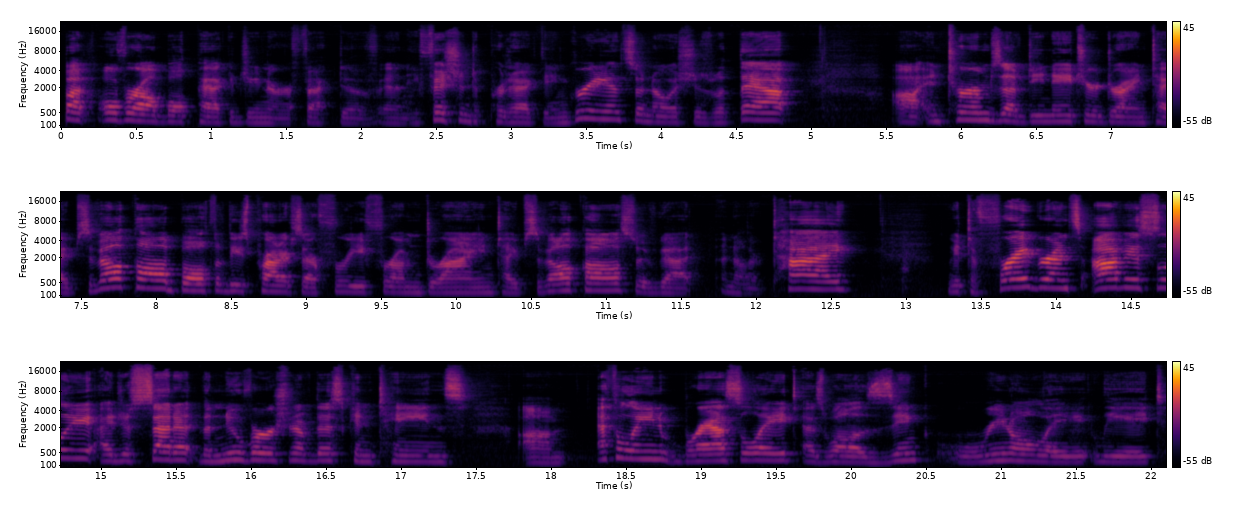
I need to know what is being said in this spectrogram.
but overall, both packaging are effective and efficient to protect the ingredients, so no issues with that. Uh, in terms of denatured drying types of alcohol, both of these products are free from drying types of alcohol. So we've got another tie. We get to fragrance. Obviously, I just said it. The new version of this contains um, ethylene brassylate as well as zinc ricinoleate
